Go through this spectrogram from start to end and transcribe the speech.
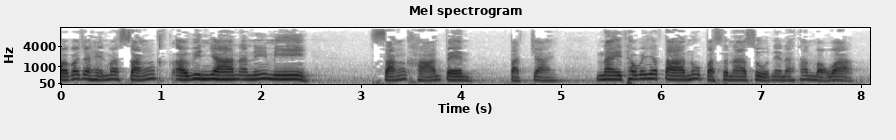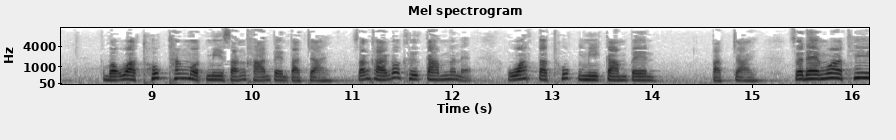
อยๆ ก็จะเห็นว่าสังวิญญาณอันนี้มีสังขารเป็นปัจจัย ในทวยตานุปัสนาสูตรเนี่ยนะท่านบอกว่าบอกว่าทุกทั้งหมดมีสังขารเป็นปัจจัย สังขารก็คือกรรมนั่นแหละวัตทุกมีกรรมเป็นปัจจัย แสดงว่าที่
